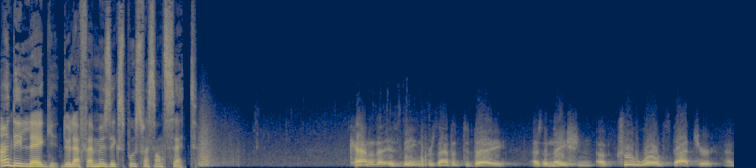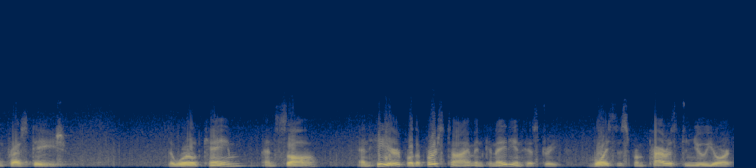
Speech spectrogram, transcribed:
un des legs de la fameuse Expo 67. Canada is being presented today as a nation of true world stature and prestige. The world came and saw, and here, for the first time in Canadian history, voices from Paris to New York,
